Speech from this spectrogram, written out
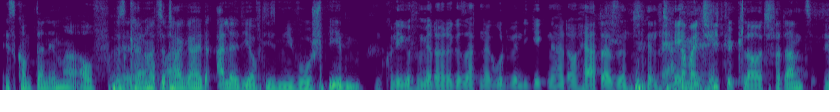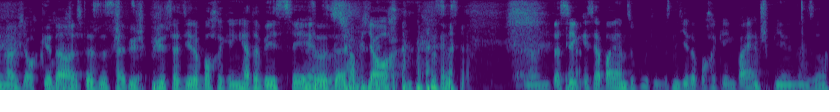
Es kommt dann immer auf. das äh, können darauf heutzutage halt alle, die auf diesem Niveau an, spielen. Ein Kollege von mir hat heute gesagt, na gut, wenn die Gegner halt auch härter sind. Er hat da meinen Tweet geklaut, verdammt, den habe ich auch Genau, gemacht. das ist halt Spiel, so. spielst halt jede Woche gegen Hertha BSC. So, das das- schaffe ich auch. Ist, ähm, deswegen ist ja Bayern so gut. Die müssen jede Woche gegen Bayern spielen. Also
